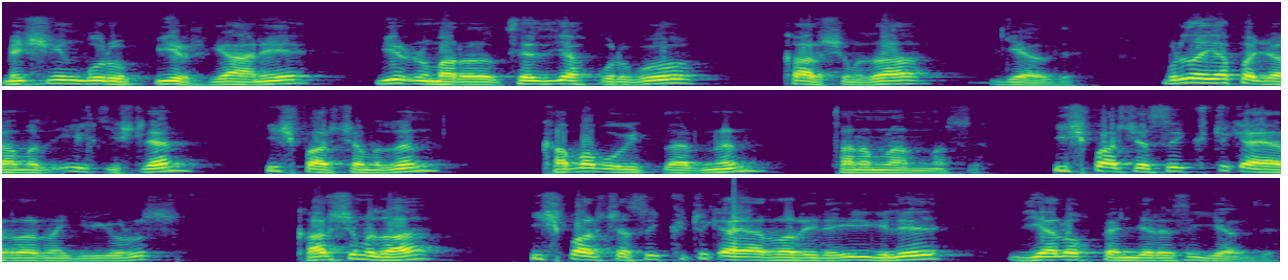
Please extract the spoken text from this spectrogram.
Machine Group 1 yani bir numaralı tezgah grubu karşımıza geldi. Burada yapacağımız ilk işlem iş parçamızın kaba boyutlarının tanımlanması. İş parçası küçük ayarlarına giriyoruz. Karşımıza iş parçası küçük ayarları ile ilgili diyalog penceresi geldi.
